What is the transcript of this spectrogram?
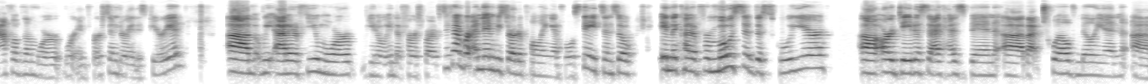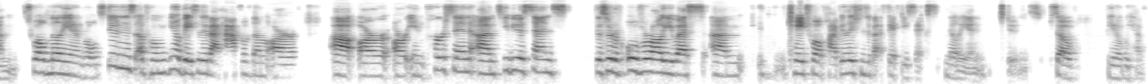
half of them were were in person during this period. Um, we added a few more, you know, in the first part of September, and then we started pulling in whole states. And so, in the kind of for most of the school year, uh, our data set has been uh, about 12 million, um, 12 million enrolled students, of whom, you know, basically about half of them are uh, are are in person. Um, to give you a sense, the sort of overall US um, K-12 population is about 56 million students. So, you know, we have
